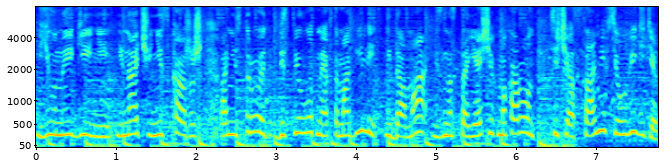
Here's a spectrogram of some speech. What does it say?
юные гении. Иначе не скажешь. Они строят беспилотные автомобили и дома из настоящих макарон. Сейчас сами все увидите.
